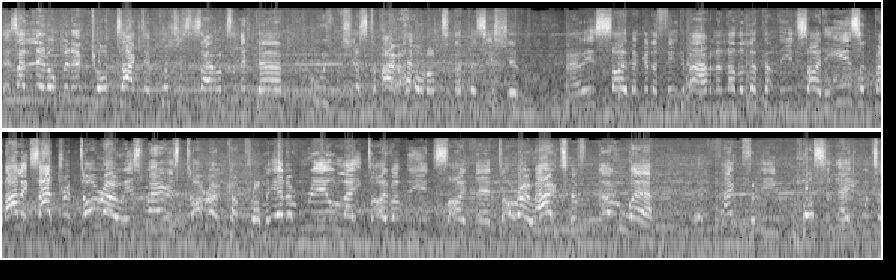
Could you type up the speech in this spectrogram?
There's a little bit of contact. It pushes us out onto the curb. Oh, we've just about held onto the position. Now, is Seibert going to think about having another look up the inside? He isn't, but Alexandra Doro is. Where is Doro come from? He had a real late dive up the inside there. Doro out of nowhere. But thankfully, he wasn't able to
